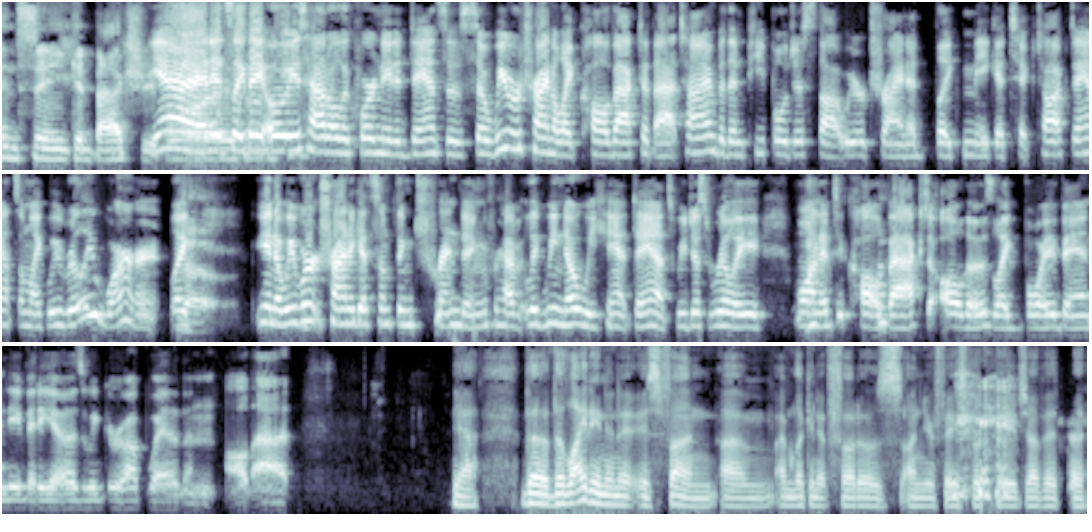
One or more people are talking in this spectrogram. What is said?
NSYNC and backstreet. yeah, and it's like they always had all the coordinated dances. So we were trying to like call back to that time, but then people just thought we were trying to like make a TikTok dance. I'm like, we really weren't. Like, No. you know, we weren't trying to get something trending for having like we know we can't dance. We just really wanted to call back to all those like boy bandy videos we grew up with and all that. Yeah, the the lighting in it is fun. Um, I'm looking at photos on your Facebook page of it. The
